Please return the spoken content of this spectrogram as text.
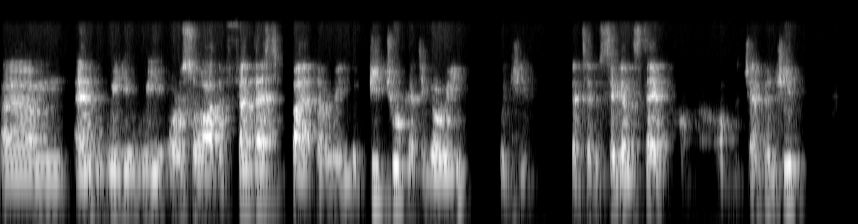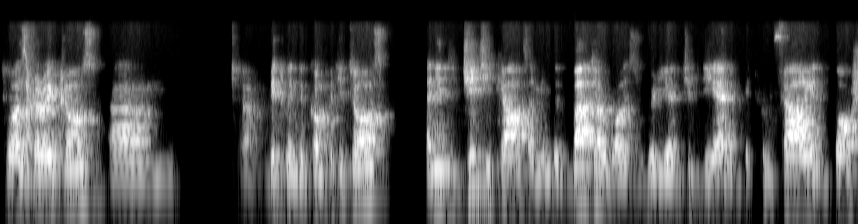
Um, and we, we also had a fantastic battle in the P2 category, which is, let's say, the second step of, the championship. It was very close um, uh, between the competitors. And in the GT cars, I mean, the battle was really until the end between Ferrari and Porsche.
